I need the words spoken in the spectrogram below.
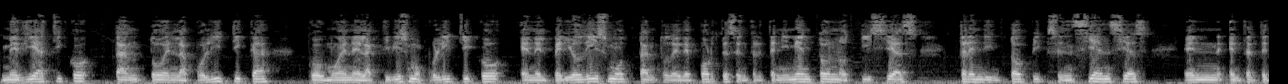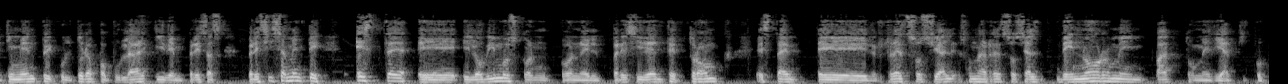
mediático, tanto en la política como en el activismo político, en el periodismo, tanto de deportes, entretenimiento, noticias, trending topics, en ciencias, en entretenimiento y cultura popular y de empresas. Precisamente este, eh, y lo vimos con, con el presidente Trump, esta eh, red social es una red social de enorme impacto mediático.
